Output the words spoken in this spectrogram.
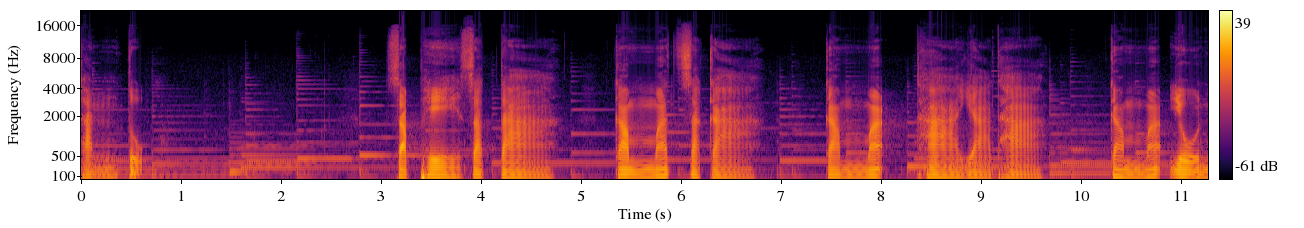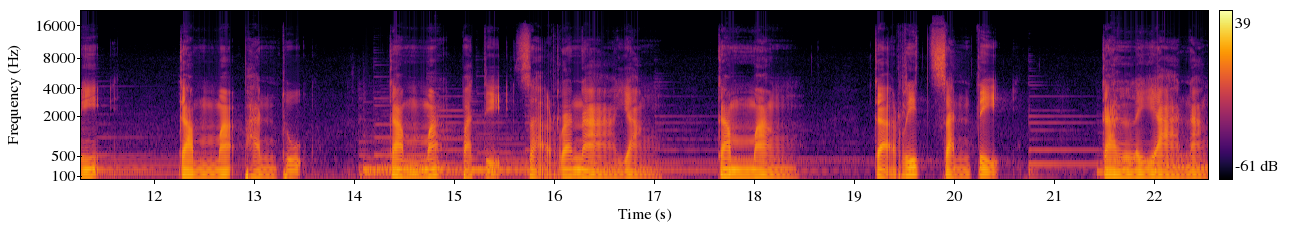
ฉันตุ สัพเพสัตตากัมมัสสกากัมมะทายาธากัมมโยนิกัมมพันธุกัมมปฏิสารนายังกัมมัง กริสันติ กัลยานัง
